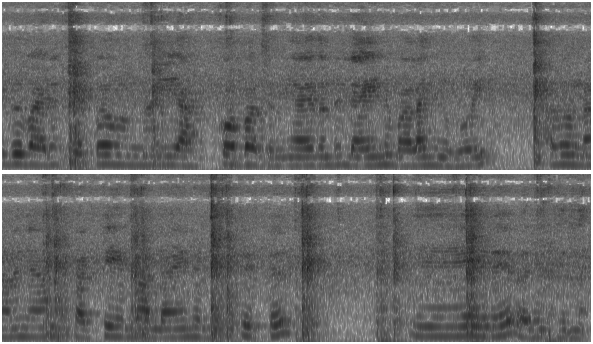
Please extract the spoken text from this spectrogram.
ഇത് വരച്ചപ്പോൾ ഒന്ന് ഈ അക്കോബ തുണി ആയതുകൊണ്ട് ലൈന് വളഞ്ഞു പോയി. അതുകൊണ്ടാണ് ഞാൻ കട്ട് ചെയ്യുമ്പോൾ ലൈന് വിട്ടിട്ട് നേരെ വരയ്ക്കുന്നത്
